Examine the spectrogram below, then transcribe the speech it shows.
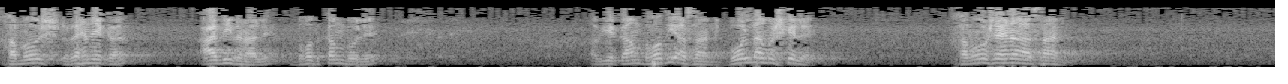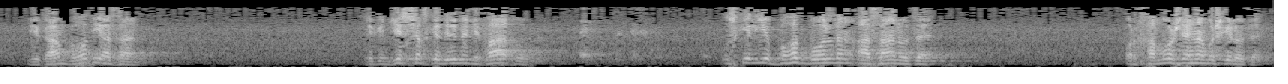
خاموش رہنے کا عادی بنا لے، بہت کم بولے۔ اب یہ کام بہت ہی آسان ہے۔ بولنا مشکل ہے۔ خاموش رہنا آسان۔ ہے یہ کام بہت ہی آسان۔ ہے لیکن جس شخص کے دل میں نفاق ہو، اس کے لیے بہت بولنا آسان ہوتا ہے اور خاموش رہنا مشکل ہوتا ہے۔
